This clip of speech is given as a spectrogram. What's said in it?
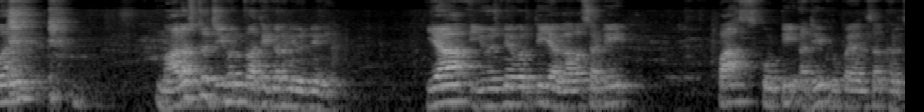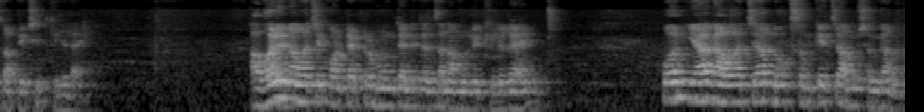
पण महाराष्ट्र जीवन प्राधिकरण योजनेने या योजनेवरती या गावासाठी पाच कोटी अधिक रुपयांचा खर्च अपेक्षित केलेला आहे. आव्हाळे नावाचे कॉन्ट्रॅक्टर म्हणून त्यांनी त्यांचा नामोल्लेख केलेला आहे. पण या गावाच्या लोकसंख्येच्या अनुषंगानं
